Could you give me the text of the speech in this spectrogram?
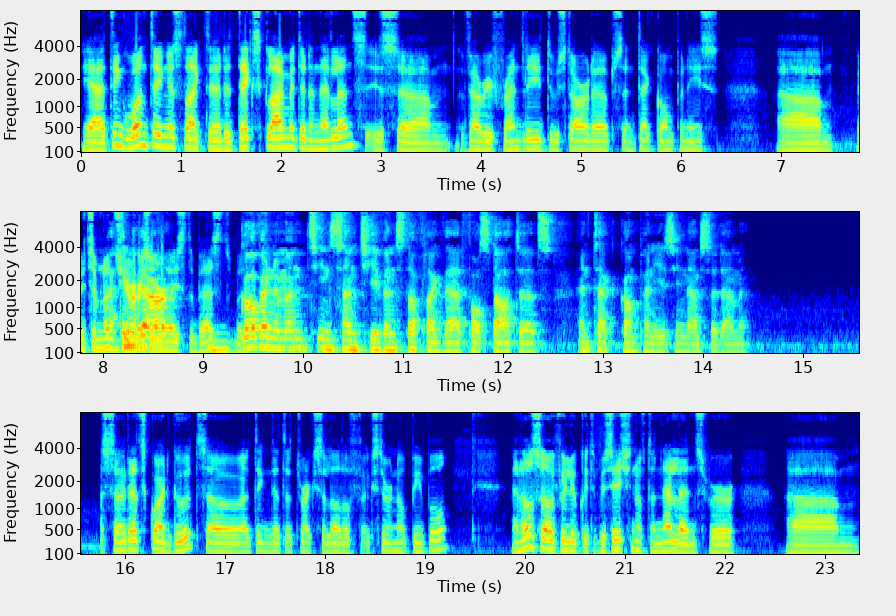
Yeah, I think one thing is like the the tax climate in the Netherlands is um, very friendly to startups and tech companies. Um, which I'm not sure is always the best. But... Government incentive and stuff like that for startups and tech companies in Amsterdam. So that's quite good. So I think that attracts a lot of external people. And also, if you look at the position of the Netherlands, we're um,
